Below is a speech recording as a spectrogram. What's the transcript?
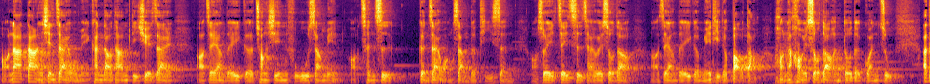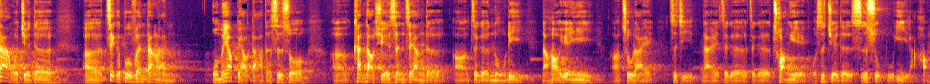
哦，那当然现在我们也看到，他们的确在。啊，这样的一个创新服务上面啊，层次更在往上的提升啊，所以这一次才会受到啊这样的一个媒体的报道，好，然后也受到很多的关注啊。当然，我觉得呃这个部分，当然我们要表达的是说，呃，看到学生这样的啊这个努力，然后愿意啊出来自己来这个这个创业，我是觉得实属不易了哈。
